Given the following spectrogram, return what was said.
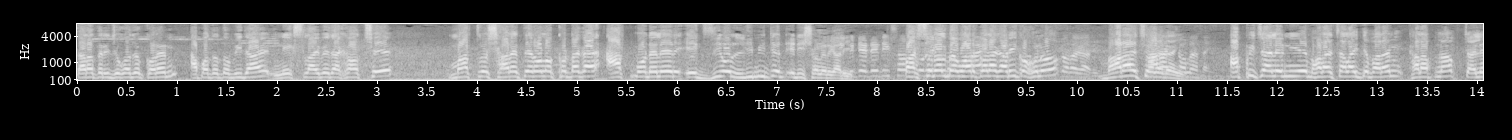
তাড়াতাড়ি যোগাযোগ করেন। আপাতত বিদায়। নেক্সট লাইভে দেখা হচ্ছে। মাত্র সাড়ে তেরো লক্ষ টাকায় আট মডেলের এক্সিও লিমিটেড এডিশনের গাড়ি। পার্সোনাল ব্যবহার করা গাড়ি কখনো? ভাড়ায় চলে নাই। আপনি চাইলে নিয়ে ভাড়ায় চালাইতে পারেন খারাপ না চাইলে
